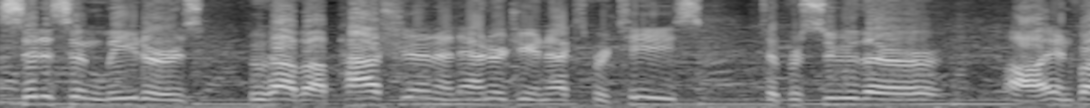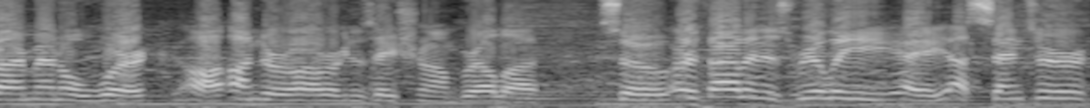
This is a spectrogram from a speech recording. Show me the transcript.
citizen leaders who have a passion and energy and expertise to pursue their uh, environmental work uh, under our organizational umbrella. So Earth Island is really a, a center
